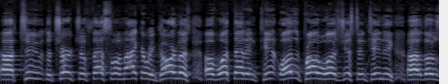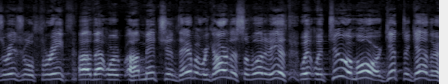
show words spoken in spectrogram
uh, to the church of Thessalonica, regardless of what that intent was, it probably was just intending uh, those original three uh, that were uh, mentioned there. But regardless of what it is, when, when two or more get together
